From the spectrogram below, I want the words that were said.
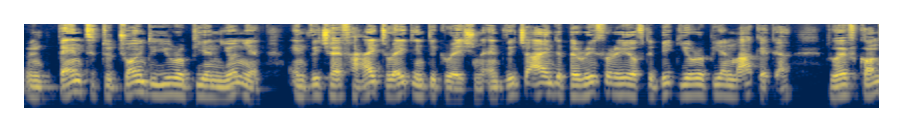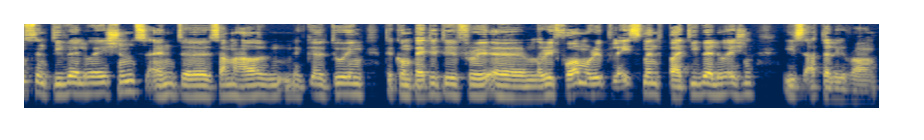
bent to join the European Union and which have high trade integration and which are in the periphery of the big European market. Yeah? To have constant devaluations and uh, somehow doing the competitive re, um, reform replacement by devaluation is utterly wrong.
